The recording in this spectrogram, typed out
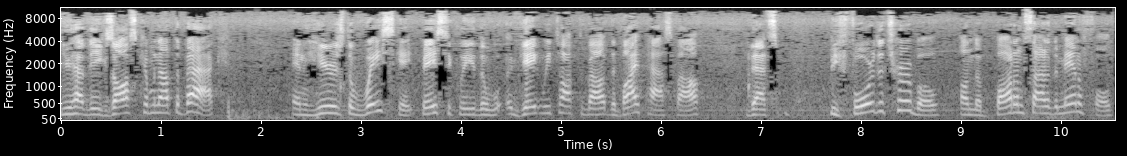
You have the exhaust coming out the back, and here's the wastegate, basically the gate we talked about, the bypass valve, that's before the turbo on the bottom side of the manifold,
